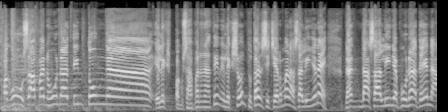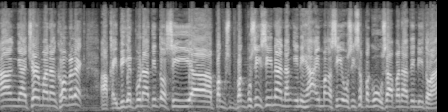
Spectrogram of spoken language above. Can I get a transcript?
Pag-uusapan ho natin tong uh, pag-usapan na natin eleksyon. Total si chairman nasa linya na eh. Na, nasa linya po natin ang uh, chairman ng COMELEC. Ah, kaibigan po natin to si uh, pag, pagbusisi na ng inihaing mga COC sa pag-uusapan natin dito ha.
